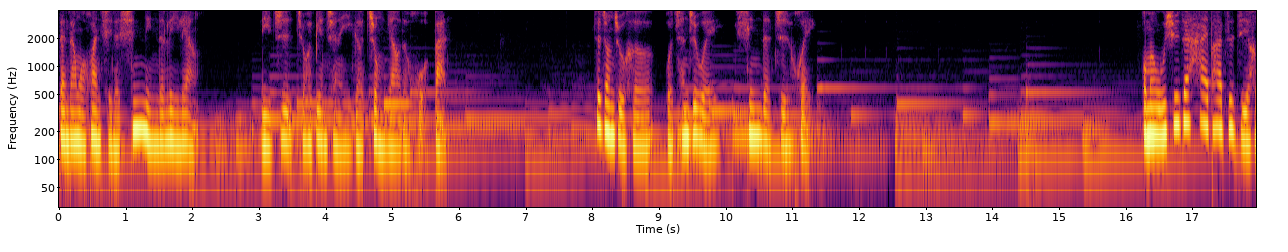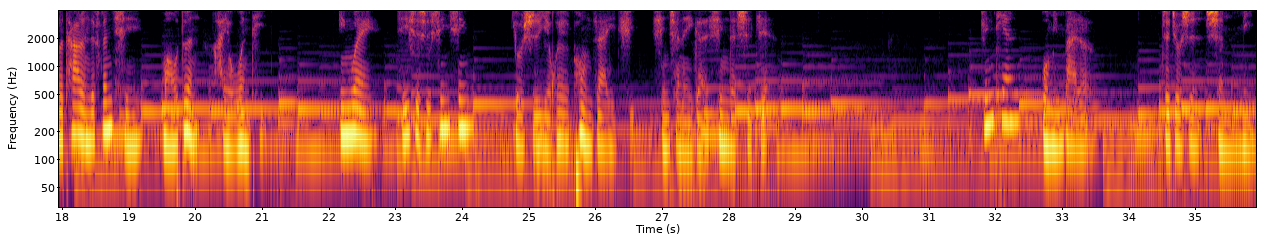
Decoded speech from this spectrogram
但当我唤起了心灵的力量，理智就会变成了一个重要的伙伴。这种组合，我称之为新的智慧。我们无需再害怕自己和他人的分歧、矛盾还有问题，因为即使是星星，有时也会碰在一起，形成了一个新的世界。今天我明白了，这就是生命。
